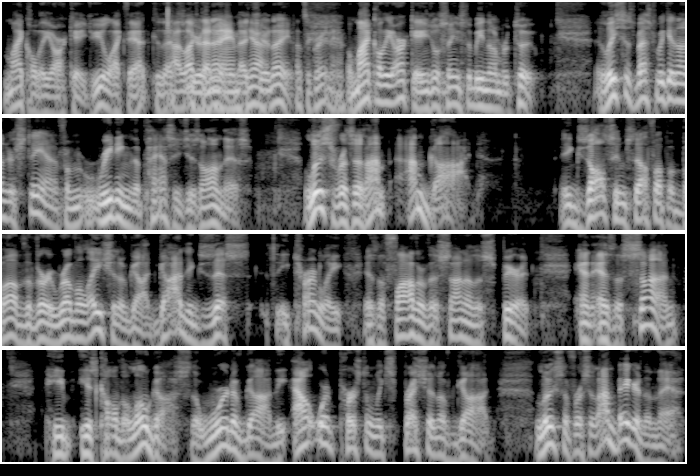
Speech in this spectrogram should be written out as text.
Michael the Archangel. You like that because that's I like your that name. name. That's yeah, your name. That's a great name. Well, Michael the Archangel seems to be number two, at least as best we can understand from reading the passages on this. Lucifer says, "I'm I'm God." He exalts himself up above the very revelation of God. God exists eternally as the Father, the Son, and the Spirit. And as the Son, he is called the Logos, the Word of God, the outward personal expression of God. Lucifer says, I'm bigger than that.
